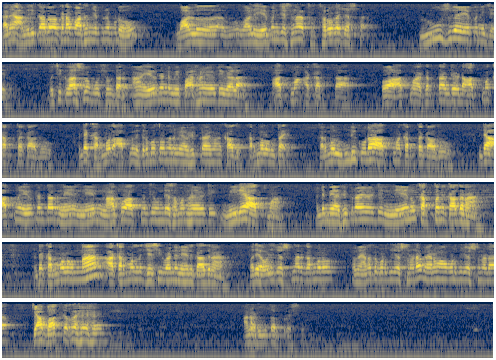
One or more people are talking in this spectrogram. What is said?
కానీ అమెరికాలో అక్కడ పాఠం చెప్పినప్పుడు వాళ్ళు వాళ్ళు ఏ పని చేసినా త్వరగా చేస్తారు. లూజ్గా ఏ పని చేయరు. వచ్చి క్లాస్లో కూర్చుంటారు. ఏమిటంటే మీ పాఠం ఏమిటి వేళ? ఆత్మ అకర్త. ఓ ఆత్మ అకర్త అంటే ఏమిటి? ఆత్మ కర్త కాదు. అంటే కర్మలు ఆత్మ నిద్రపోతుందని మీ అభిప్రాయం కాదు. కర్మలు ఉంటాయి. కర్మలు ఉండి కూడా ఆత్మకర్త కాదు. అంటే ఆత్మ ఏమిటంటారు? నేను నాకు ఆత్మకి ఉండే సంబంధం ఏమిటి? మీరే ఆత్మ. అంటే మీ అభిప్రాయం ఏమిటి? నేను కర్తని కాదనా? అంటే కర్మలు ఉన్నా ఆ కర్మలను చేసేవాడిని నేను కాదునా. మరి ఎవరు చేస్తున్నారు కర్మలు? మేనత కొడుకు చేస్తున్నాడా? మేనమామ కొడుకు చేస్తున్నాడా? క్యా బాత్ కర్ర హే హే? అని అడుగుతారు ప్రశ్న.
